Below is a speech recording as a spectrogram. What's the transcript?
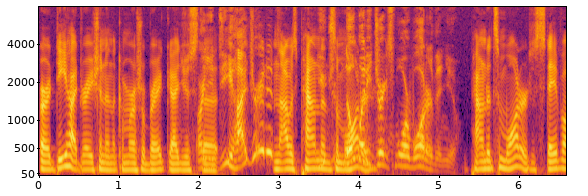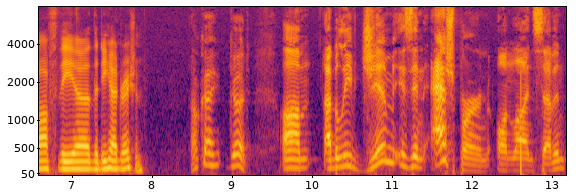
or dehydration in the commercial break. I just Are uh, you dehydrated? and I was pounding some Nobody water. Nobody drinks more water than you. Pounded some water to stave off the uh, the dehydration. Okay, good. Um, I believe Jim is in Ashburn on line seven.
